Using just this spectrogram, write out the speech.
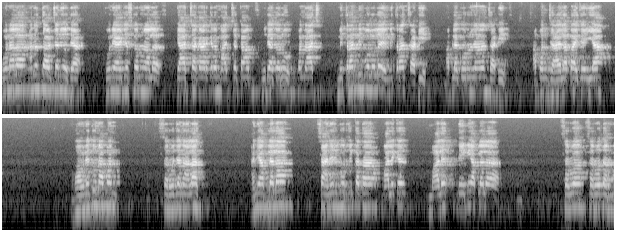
कोणाला अनंत अडचणी होत्या कोणी ऍडजस्ट करून आलं की आजचा कार्यक्रम आजचं काम उद्या करू. पण आज मित्रांनी बोलवलंय मित्रांसाठी आपल्या कोरोनासाठी आपण जायला पाहिजे या भावनेतून आपण सर्वजण आलात. आणि आपल्याला सानेज बोरची कथा मालिका मालेत नेहमी आपल्याला सर्व सर्व धर्म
